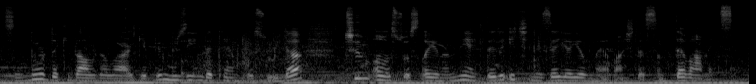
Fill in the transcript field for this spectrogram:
etsin. Buradaki dalgalar gibi müziğin de temposuyla tüm Ağustos ayının niyetleri içinize yayılmaya başlasın. Devam etsin.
